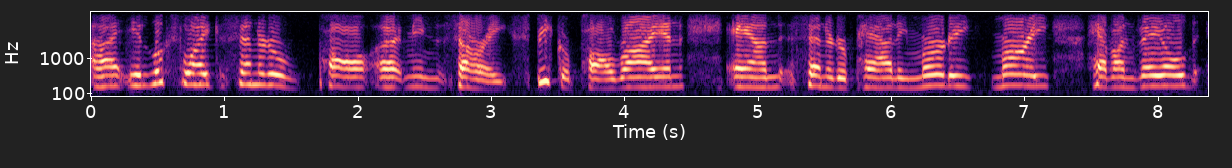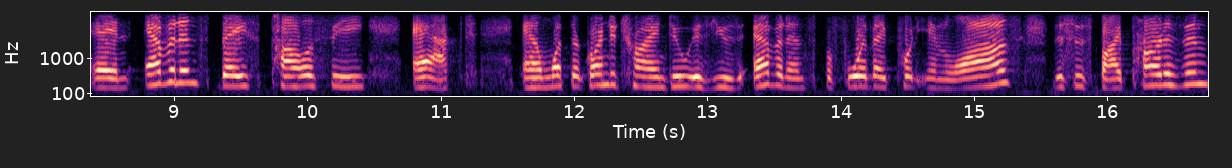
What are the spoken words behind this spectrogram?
Uh, it looks like Senator Paul, uh, I mean, sorry, Speaker Paul Ryan and Senator Patty Murray, Murray have unveiled an evidence based policy act. And what they're going to try and do is use evidence before they put in laws. This is bipartisan.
